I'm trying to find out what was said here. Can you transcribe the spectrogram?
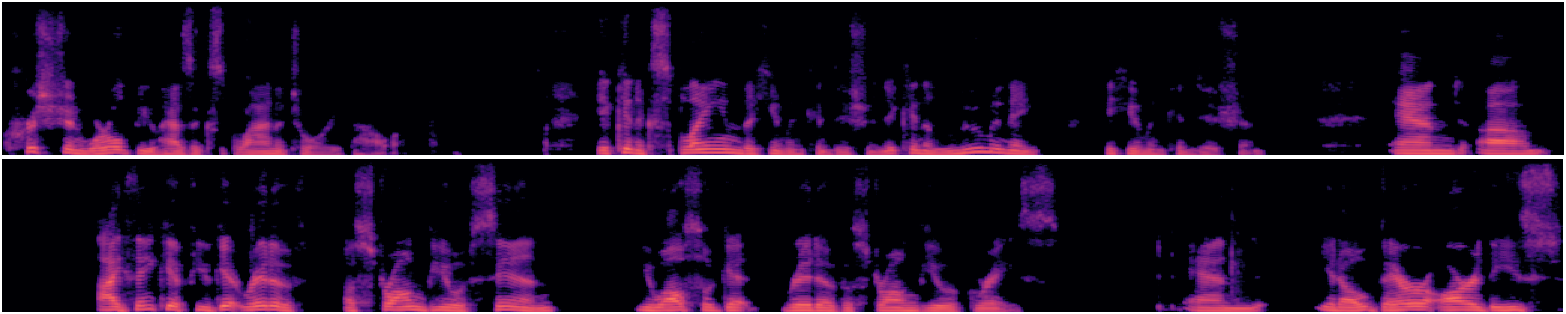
Christian worldview has explanatory power. It can explain the human condition. It can illuminate the human condition. And um, I think if you get rid of a strong view of sin, you also get rid of a strong view of grace. And you know, there are these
